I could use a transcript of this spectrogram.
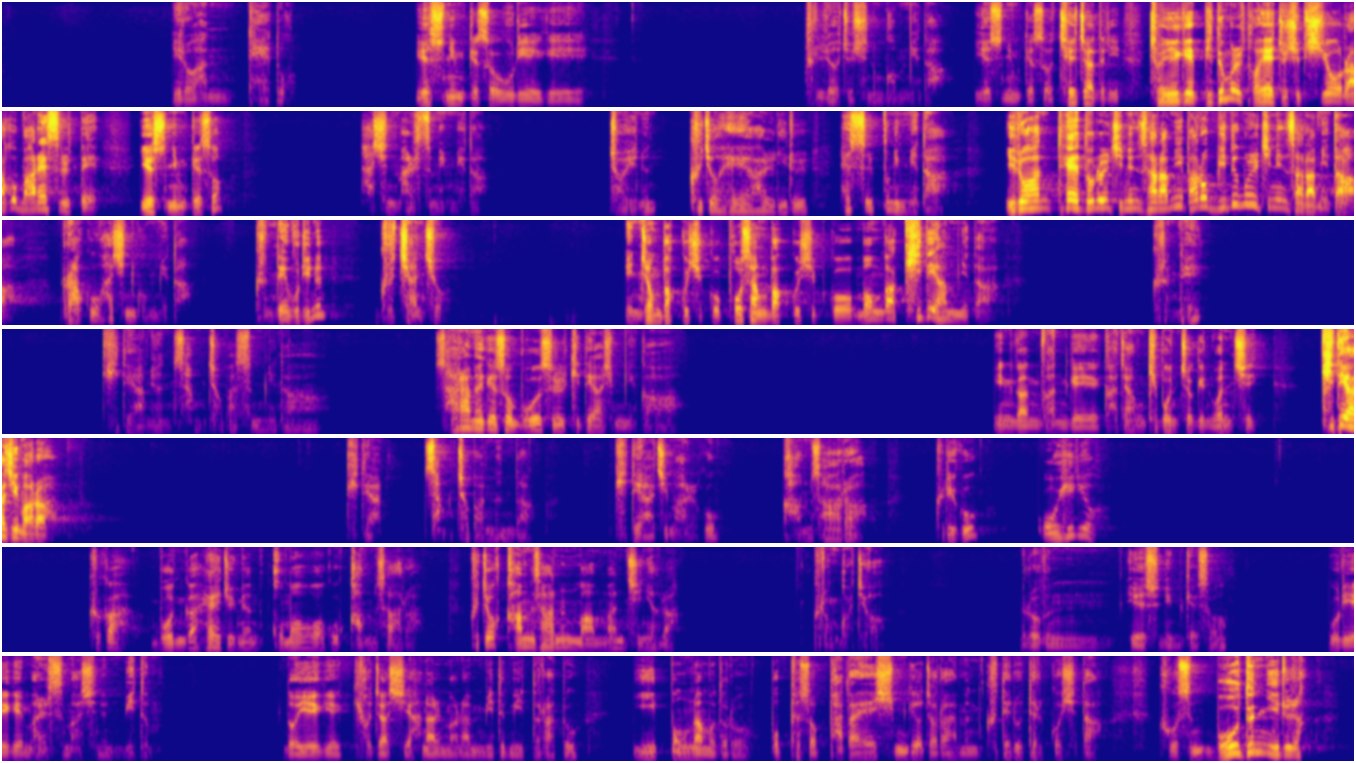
이러한 태도, 예수님께서 우리에게 들려주시는 겁니다. 예수님께서 제자들이 저에게 믿음을 더해 주십시오 라고 말했을 때 예수님께서 하신 말씀입니다. 저희는 그저 해야 할 일을 했을 뿐입니다. 이러한 태도를 지닌 사람이 바로 믿음을 지닌 사람이다. 라고 하신 겁니다. 그런데 우리는 그렇지 않죠. 인정받고 싶고 보상받고 싶고 뭔가 기대합니다. 그런데 기대하면 상처받습니다. 사람에게서 무엇을 기대하십니까? 인간 관계의 가장 기본적인 원칙, 기대하지 마라. 기대 상처받는다. 기대하지 말고 감사하라. 그리고 오히려 그가 뭔가 해주면 고마워하고 감사하라. 그저 감사하는 마음만 지녀라. 그런 거죠. 여러분, 예수님께서 우리에게 말씀하시는 믿음, 너희에게 겨자씨 하나일 만한 믿음이 있더라도 이 뽕나무도로 뽑혀서 바다에 심겨져라 하면 그대로 될 것이다. 그것은 모든 일을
